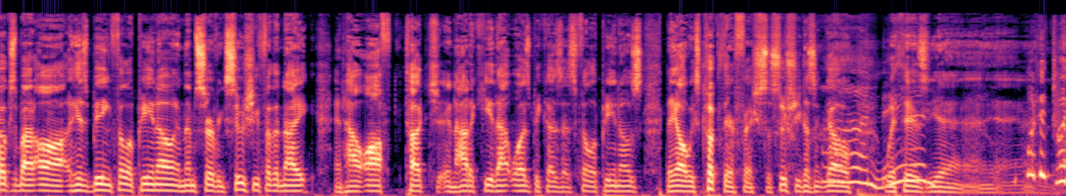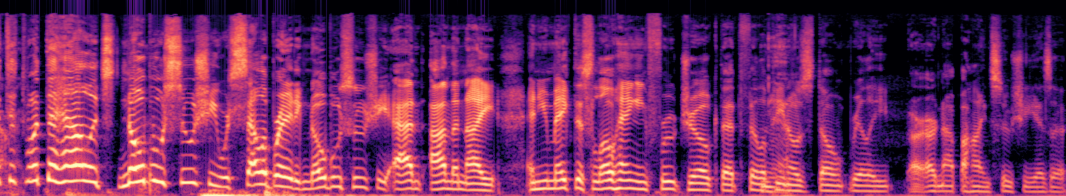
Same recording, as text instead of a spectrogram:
jokes about uh, his being Filipino and them serving sushi for the night and how off touch and out of key that was because as Filipinos they always cook their fish, so sushi doesn't go on, with his yeah yeah. What, did, what, did, what the hell? It's Nobu Sushi. We're celebrating Nobu Sushi on, on the night, and you make this low hanging fruit joke that Filipinos don't really are, are not behind sushi as a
